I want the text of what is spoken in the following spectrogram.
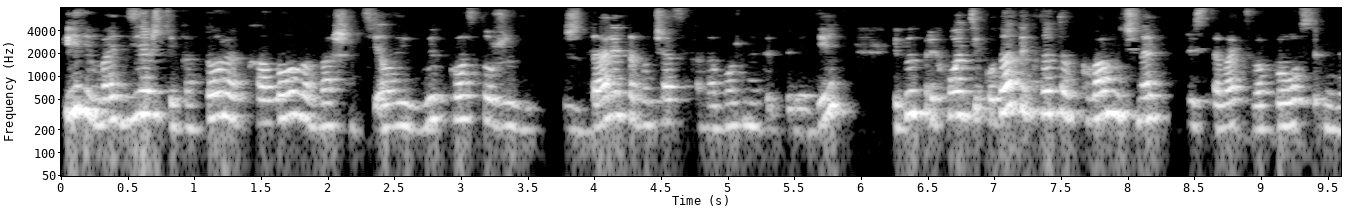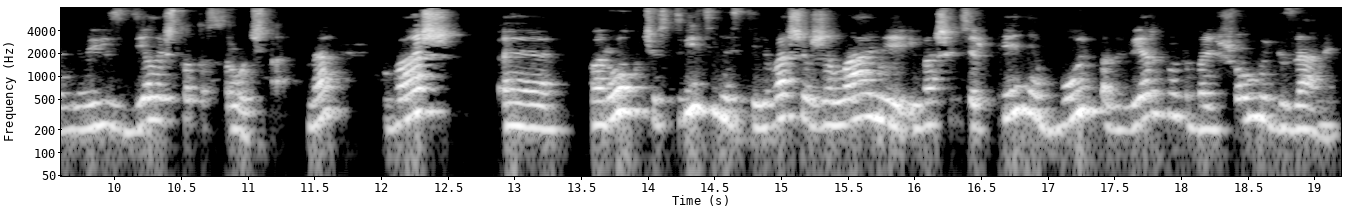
или в одежде, которая колола ваше тело, и вы просто уже ждали того часа, когда можно это переодеть, и вы приходите куда-то, и кто-то к вам начинает приставать с вопросами, или сделать что-то срочно. Да? Ваш порог чувствительности или ваше желание и ваше терпение будет подвергнуто большому экзамену.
